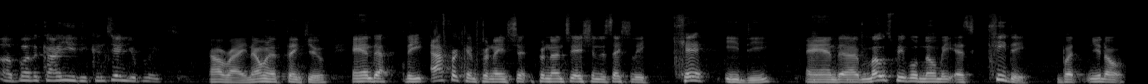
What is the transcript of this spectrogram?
Uh, Brother Kaidi, continue, please. All right, now I want to thank you. And uh, the African pronunci- pronunciation is actually K-E-D, and uh, most people know me as Kidi, but you know,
